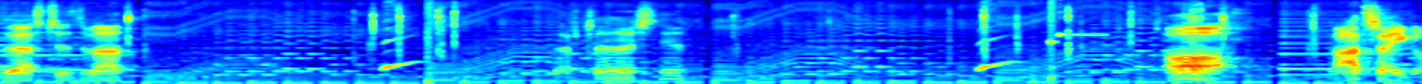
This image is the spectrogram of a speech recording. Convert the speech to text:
Zaraz czy dwa. Wcześnie. O! Patrzaj go!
